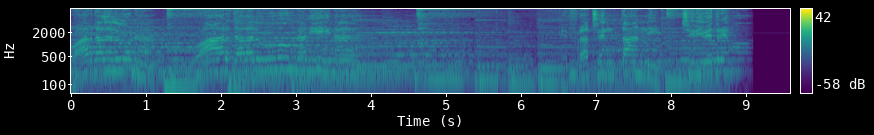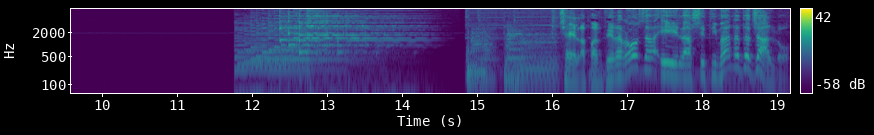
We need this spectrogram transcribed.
Guarda la luna, guarda la luna nina, fra cent'anni ci rivedremo. C'è la Pantera Rosa e la settimana da giallo.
